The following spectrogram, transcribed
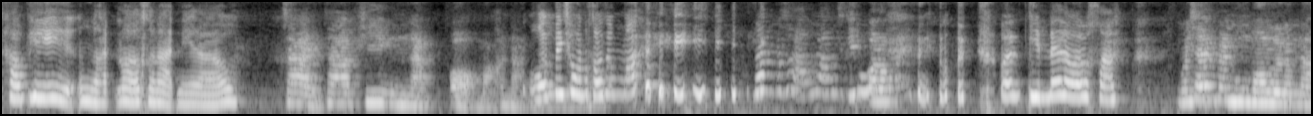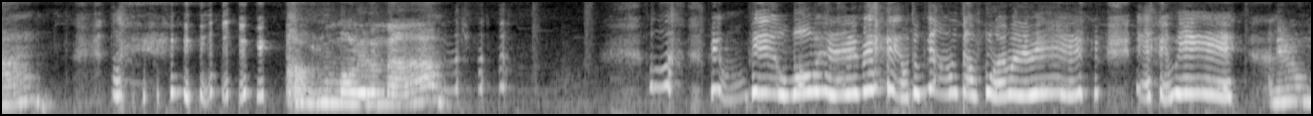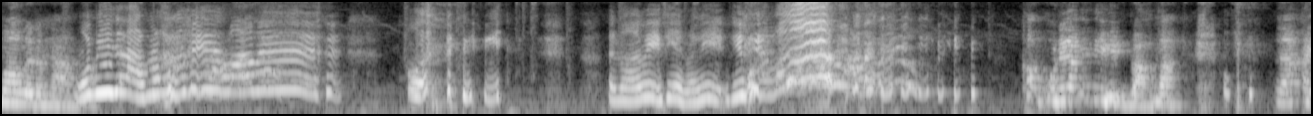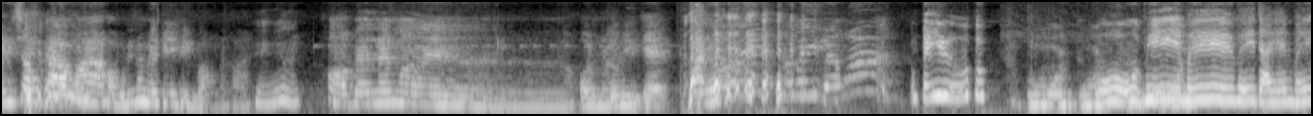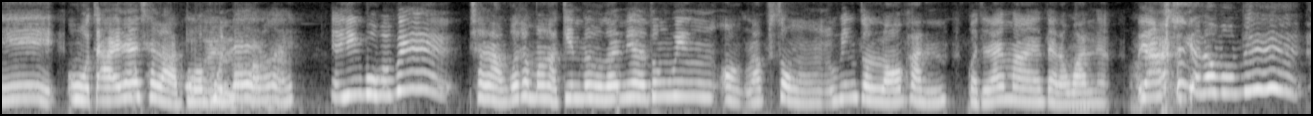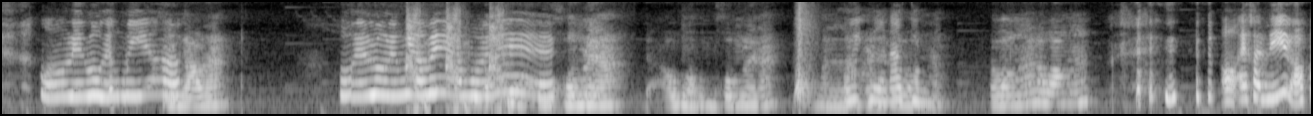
ถ้าพี่งัดมาขนาดนี้แล้วำ ใช่ถ้าพี่งัดออกมาขนาดนี้โอ๊ยไปชนเขาทำไม นั่นมันสามน้ำจะกินหัวเราไหมมันกินได้เลยค่ะ ไม่ใช่เป็นมุมมองเรือดำน้ำเอาเป็นมุมมองเรือดำน้พี่พี่โว้ไปเลยพี่ทุกอย่างมันกลับหัวหมดเลยพี่เอ้ยพี่ำอันนี้เป็นมุมมองเรือดำน้ำโอ้ยพี่จะหลับมาพี่มาพี่โอ้ย เห็นไหมพี่พี่เห็นไหมพี่พี่พี่ขอบคุณที่ทำให้บีผิดหวังค่ะ และใครที่ชอบดราม่าขอบคุณที่ทำให้บีผิดหวังนะคะ อืมขอเป็นได้ไหมคนมันก็มีอยู่แค่ทำไมอีกแล้วอะไม่รู้อุ้ยอุ้ยโอ้โหพี่พี่พี่ใจเย็นพี่โอ้ตายแน่ฉลามตัวพุนแน่แล้วไงอย่ายิงผมมาพี่ ฉลามก็ทำมาหากินไปเหมือนกันเนี่ยต้องวิ่งออกรับส่งวิ่งจนล้อพันกว่าจะได้มาแต่ละวันเนี่ยอย่าอย่าทำผมพี่ผมเลี้ยงลูกเลี้ยงเมียทีมเรานะผมเลี้ยงลูกเลี้ยงเมียพี่เอาผมเอาพี่หัวคมๆเลยนะเดี๋ยวเอาหัวคมๆเลยนะมันอุ๊ยเรือน่ากินนะนะระวังนะระวังนะอ๋อไอ้คันนี้เหรอ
